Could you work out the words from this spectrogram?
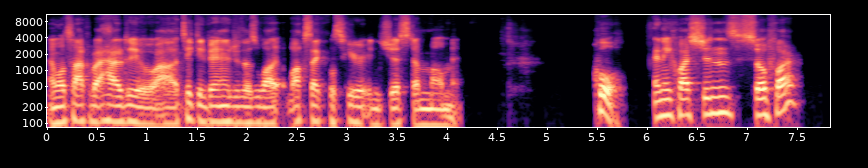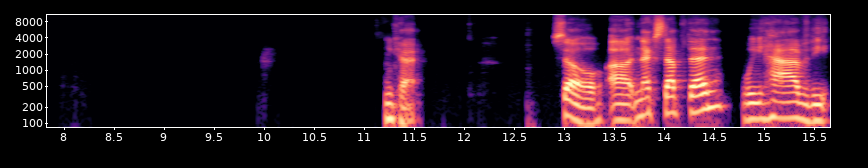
And we'll talk about how to uh, take advantage of those walk cycles here in just a moment. Cool. Any questions so far? Okay. So uh, next up then, we have the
